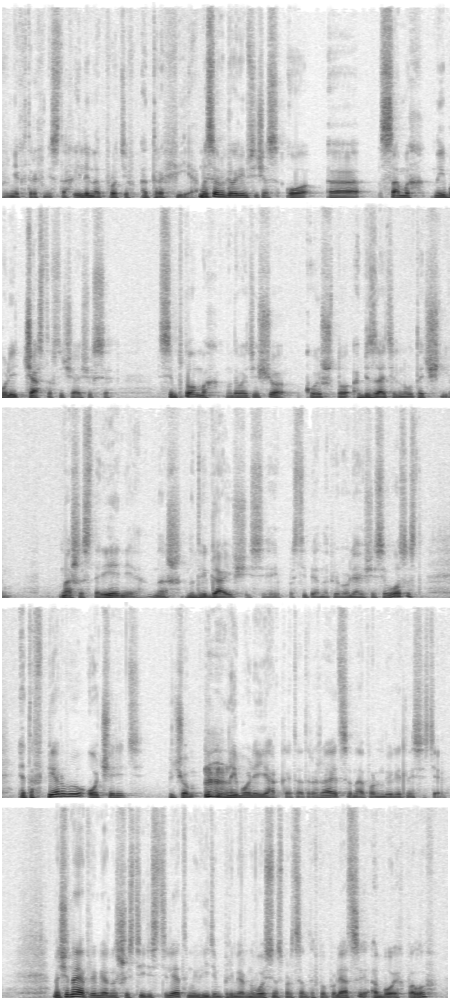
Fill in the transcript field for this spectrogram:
в некоторых местах, или, напротив, атрофия. Мы с вами говорим сейчас о э, самых наиболее часто встречающихся симптомах, но давайте еще кое-что обязательно уточним. Наше старение, наш надвигающийся и постепенно прибавляющийся возраст – это в первую очередь причем наиболее ярко это отражается на опорно-двигательной системе. Начиная примерно с 60 лет, мы видим примерно 80% популяции обоих полов –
